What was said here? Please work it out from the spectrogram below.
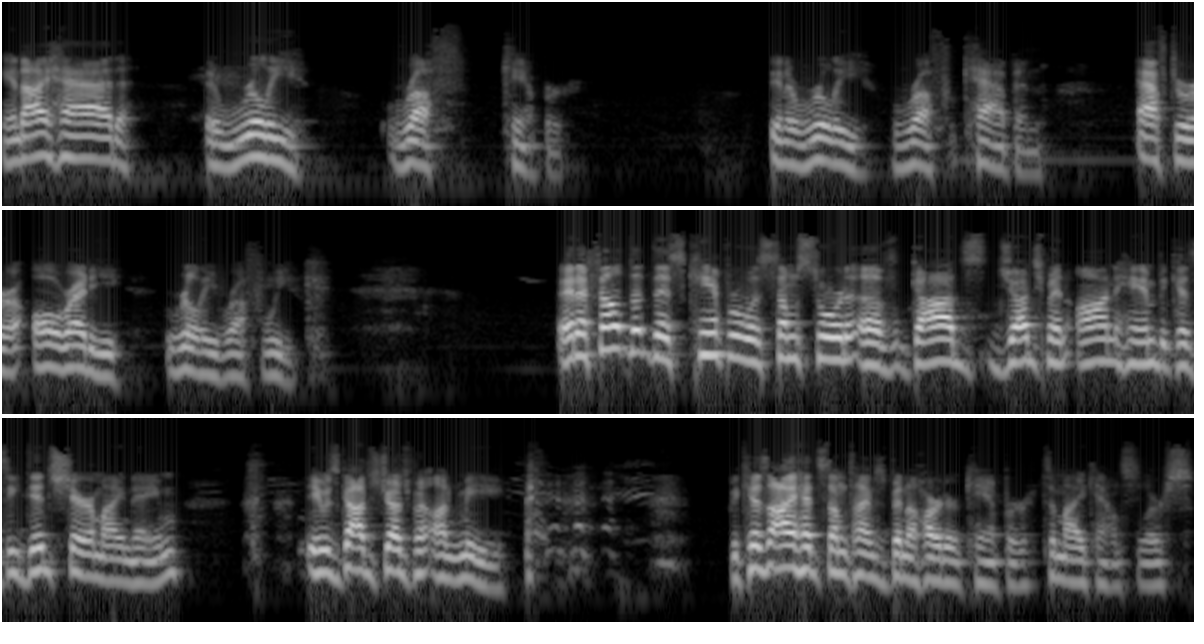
and I had a really rough camper in a really rough cabin after an already really rough week. And I felt that this camper was some sort of God's judgment on him because he did share my name. It was God's judgment on me. because I had sometimes been a harder camper to my counselors.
